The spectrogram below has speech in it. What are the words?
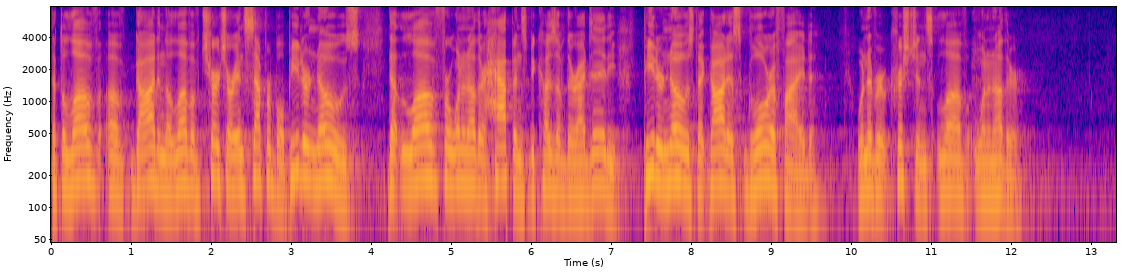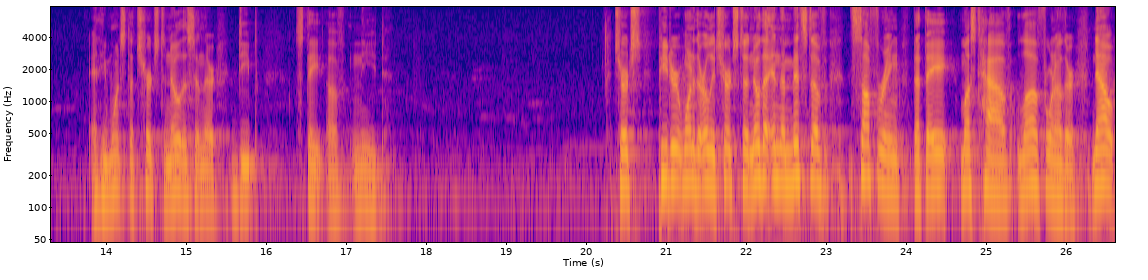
that the love of God and the love of church are inseparable. Peter knows that love for one another happens because of their identity. Peter knows that God is glorified whenever Christians love one another. And he wants the church to know this in their deep state of need. Church, Peter wanted the early church to know that in the midst of suffering that they must have love for one another. Now,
